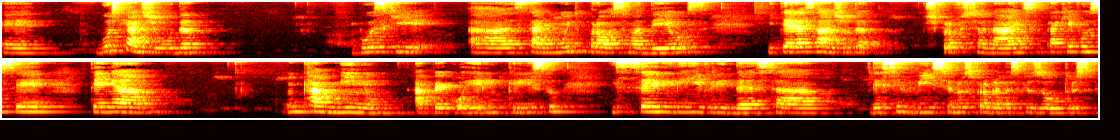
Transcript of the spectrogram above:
é, busque ajuda, busque uh, estar muito próximo a Deus e ter essa ajuda de profissionais para que você tenha um caminho a percorrer em Cristo e ser livre dessa desse vício nos problemas que os outros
